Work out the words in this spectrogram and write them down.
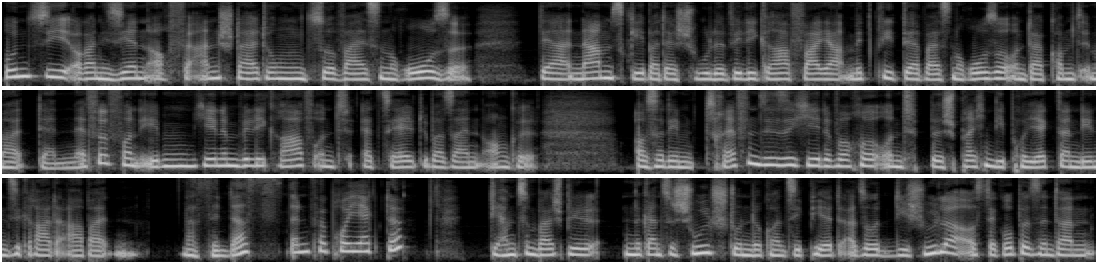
Und sie organisieren auch Veranstaltungen zur Weißen Rose der Namensgeber der Schule, Willi Graf, war ja Mitglied der Weißen Rose und da kommt immer der Neffe von eben jenem Willi Graf und erzählt über seinen Onkel. Außerdem treffen sie sich jede Woche und besprechen die Projekte, an denen sie gerade arbeiten. Was sind das denn für Projekte? Die haben zum Beispiel eine ganze Schulstunde konzipiert. Also die Schüler aus der Gruppe sind dann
